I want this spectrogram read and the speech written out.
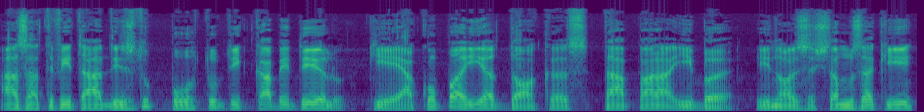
as atividades do Porto de Cabedelo, que é a Companhia Docas da Paraíba. E nós estamos aqui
